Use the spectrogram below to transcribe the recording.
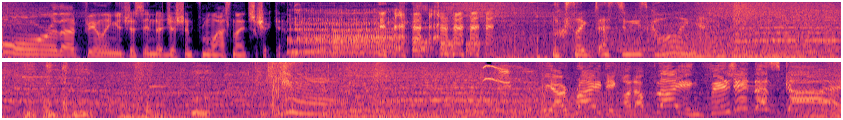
Or that feeling is just indigestion from last night's chicken. Looks like destiny's calling. We are riding on a flying fish in the sky!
